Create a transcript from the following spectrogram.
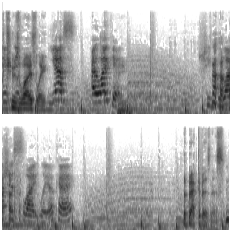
it, choose it- wisely. Yes, I like it. She blushes slightly, okay. But back to business.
